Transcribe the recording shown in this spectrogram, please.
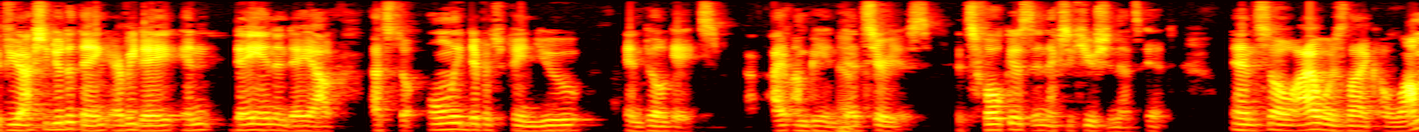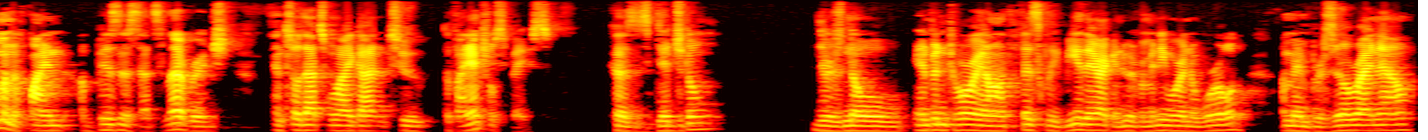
If you actually do the thing every day, in day in and day out, that's the only difference between you and Bill Gates. I, am being dead serious. It's focus and execution. That's it. And so I was like, oh, well, I'm going to find a business that's leveraged. And so that's when I got into the financial space because it's digital. There's no inventory. I don't have to physically be there. I can do it from anywhere in the world. I'm in Brazil right now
